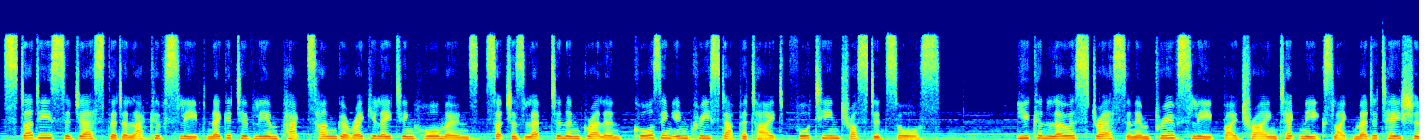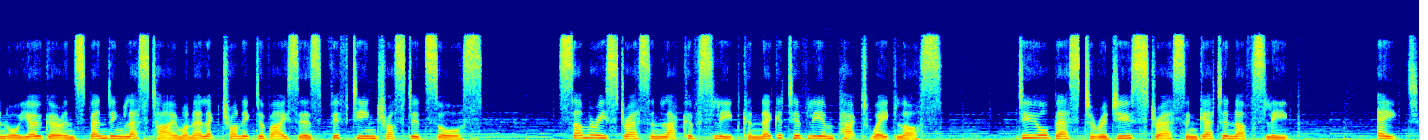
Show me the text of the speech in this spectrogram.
Studies suggest that a lack of sleep negatively impacts hunger regulating hormones, such as leptin and ghrelin, causing increased appetite. 14 Trusted source. You can lower stress and improve sleep by trying techniques like meditation or yoga and spending less time on electronic devices. 15 Trusted source. Summary stress and lack of sleep can negatively impact weight loss. Do your best to reduce stress and get enough sleep. 8.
